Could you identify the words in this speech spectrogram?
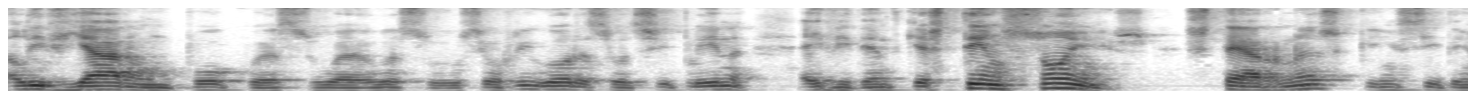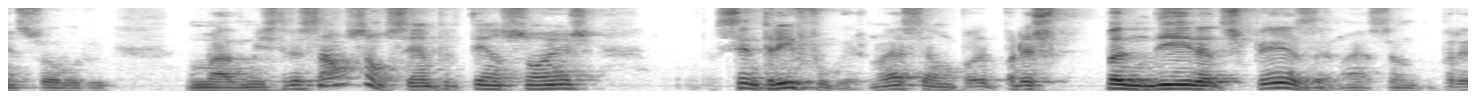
aliviaram um pouco a sua, a sua, o seu rigor, a sua disciplina. É evidente que as tensões externas que incidem sobre uma administração são sempre tensões centrífugas, não é? São para expandir a despesa, não é? São para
